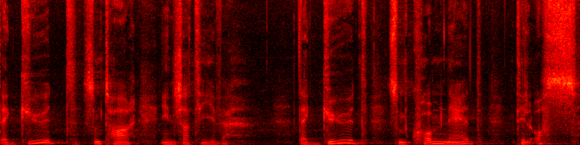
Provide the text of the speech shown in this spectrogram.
Det er Gud som tar initiativet. Det er Gud som kom ned til oss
